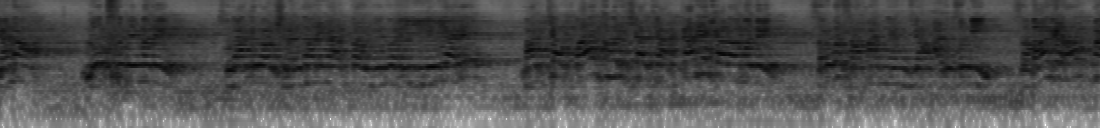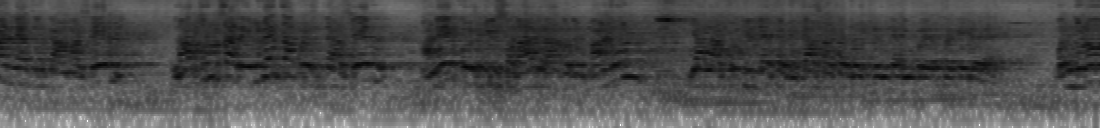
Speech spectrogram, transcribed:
ज्यांना लोकसभेमध्ये सुधाकरराव श्रंगारेने आता उमेदवारी दिलेली आहे मागच्या पाच वर्षाच्या कार्यकाळामध्ये सर्वसामान्यांच्या अडचणी सभागृहात मांडण्याचं काम असेल लातूरचा रेल्वेचा प्रश्न असेल अनेक गोष्टी सभागृहामध्ये मांडून या लातूर जिल्ह्याच्या विकासाच्या दृष्टीने त्यांनी प्रयत्न केलेला आहे. बंधुनो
